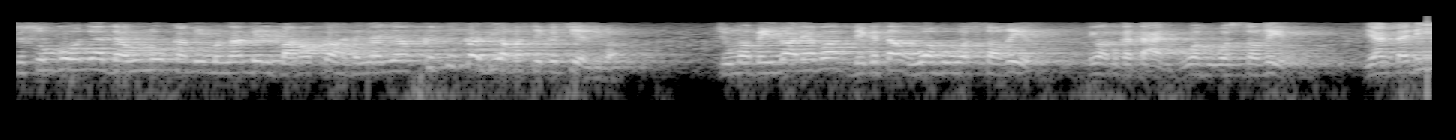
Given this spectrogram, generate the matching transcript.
Sesungguhnya dahulu kami mengambil barakah dengannya ketika dia masih kecil juga. Cuma beza dia apa? Dia kata, Wahuwa Saghir. Tengok perkataan. Wahuwa Saghir. Yang tadi,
